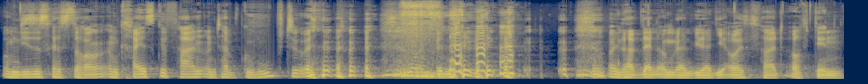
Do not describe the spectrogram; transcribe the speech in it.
um dieses Restaurant im Kreis gefahren und habe gehupt und, bin dann, und habe dann irgendwann wieder die Ausfahrt auf den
